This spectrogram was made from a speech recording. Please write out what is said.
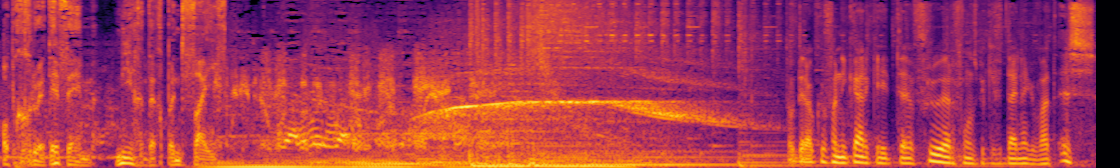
op Groot FM 90.5. Dokter Jaco van die Kerk het uh, vroeër vir ons 'n bietjie verduidelik wat is.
